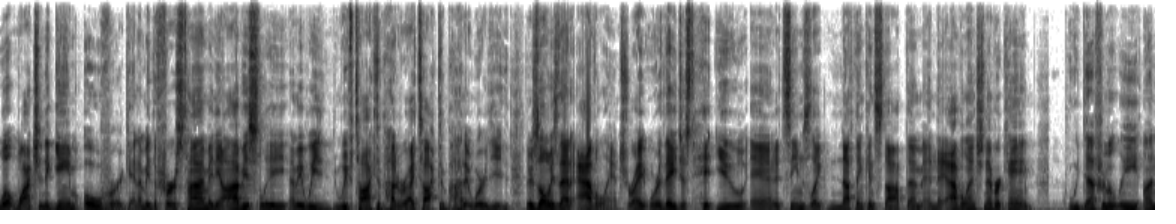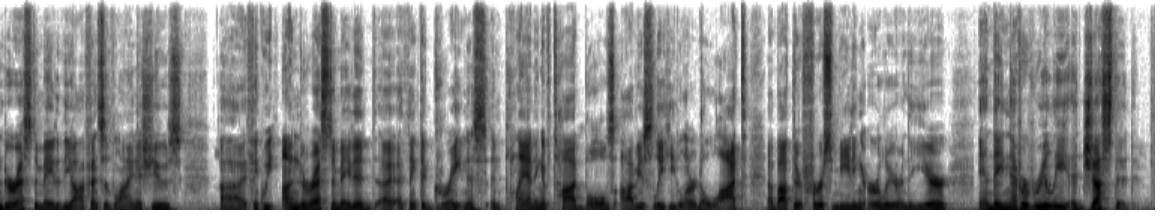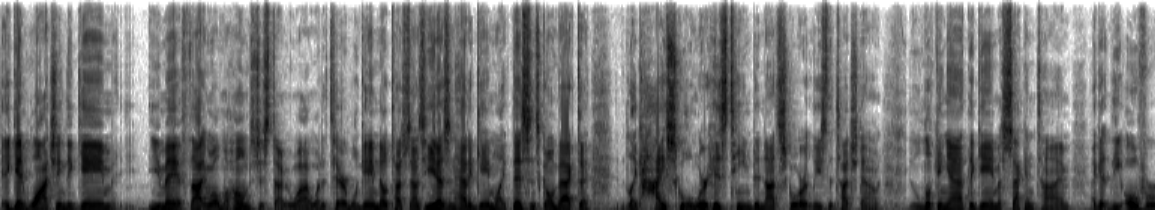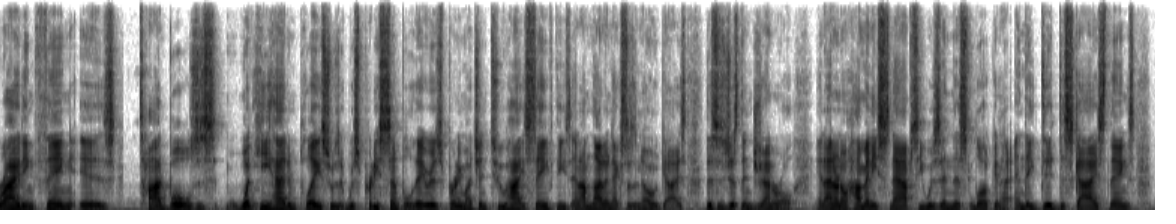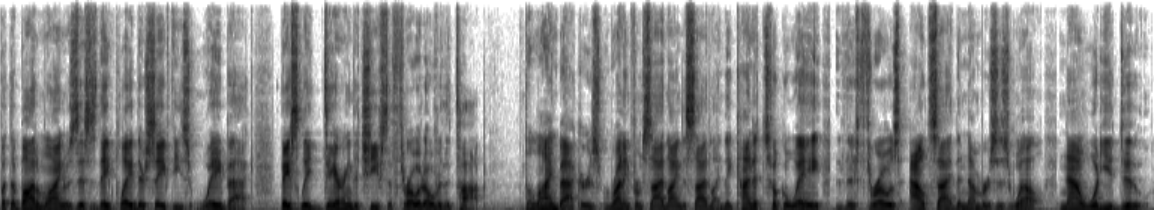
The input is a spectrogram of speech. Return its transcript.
Well, watching the game over again. I mean, the first time, and you know, obviously, I mean, we we've talked about it, or I talked about it, where you, there's always that avalanche, right, where they just hit you, and it seems like nothing can stop them, and the avalanche never came. We definitely underestimated the offensive line issues. Uh, I think we underestimated, uh, I think, the greatness and planning of Todd Bowles. Obviously, he learned a lot about their first meeting earlier in the year and they never really adjusted. Again, watching the game, you may have thought, well, Mahomes just, I mean, wow, what a terrible game, no touchdowns. He hasn't had a game like this since going back to like high school, where his team did not score at least a touchdown. Looking at the game a second time, I get the overriding thing is Todd Bowles is what he had in place was was pretty simple. It was pretty much in two high safeties, and I'm not an X's and O guys. This is just in general, and I don't know how many snaps he was in this look, and and they did disguise things. But the bottom line was this: is they played their safeties way back, basically daring the Chiefs to throw it over the top the linebackers running from sideline to sideline. They kind of took away the throws outside the numbers as well. Now, what do you do?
